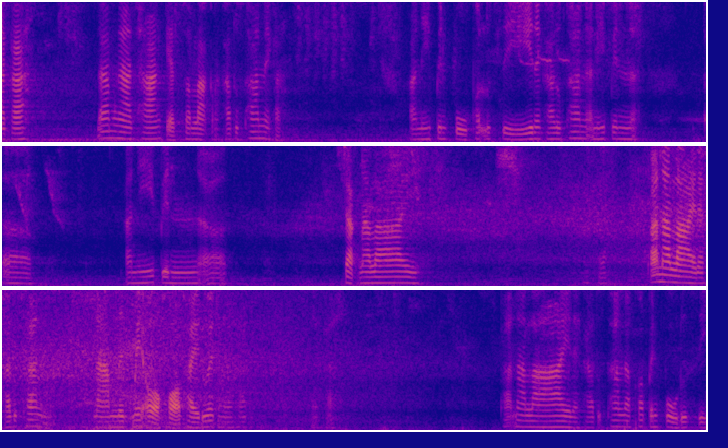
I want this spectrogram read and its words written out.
นะคะ ด้ามงาช้างแกะสลักนะคะ ทุกท่านเลยค่ะ อันนี้เป็นปู่พระฤาษีนะคะ ทุกท่านอันนี้เป็นเอันนี้เป็นจากรนารายนะคะพระนารายนะคะทุกท่านน้ำนึกไม่ออกขออภัยด้วยนะคะนะคะพระนารายนะคะทุกท่านแล้วก็เป็นปู่ฤาษี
